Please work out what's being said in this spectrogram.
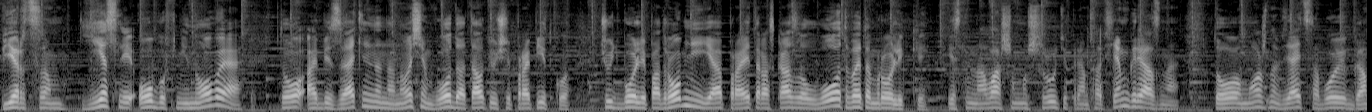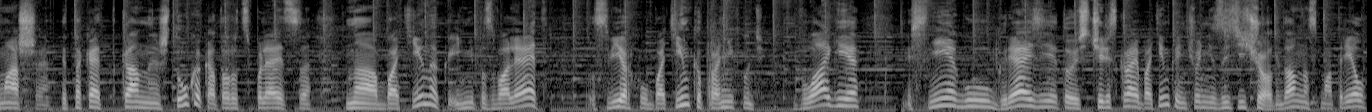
берцем. Если обувь не новая, то обязательно наносим водоотталкивающую пропитку. Чуть более подробнее я про это рассказывал вот в этом ролике. Если на вашем маршруте прям совсем грязно, то можно взять с собой гамаши. Это такая тканная штука, которая цепляется на ботинок и не позволяет сверху ботинка проникнуть влаги, снегу, грязи, то есть через край ботинка ничего не затечет. Недавно смотрел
